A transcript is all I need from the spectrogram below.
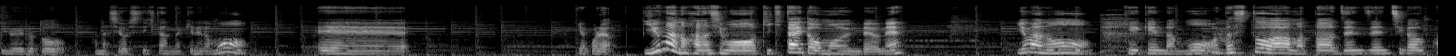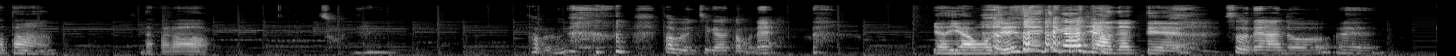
いろいろと話をしてきたんだけれどもえーいやこれユマの話も聞きたいと思うんだよね。ユマの経験談もうん。私とはまた全然違うパターンだから。そうね。多分。多分違うかもねいやいやもう全然違うじゃんだって。そうねあのうん。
